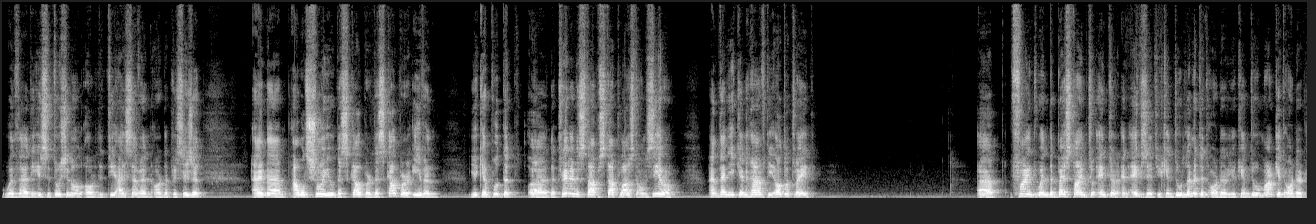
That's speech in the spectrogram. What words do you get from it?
with uh, the institutional or the TI7 or the precision. And um, I will show you the scalper. The scalper even, you can put the uh, the trailing stop stop loss on zero and then you can have the auto trade uh, find when the best time to enter and exit. You can do limited order, you can do market order.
